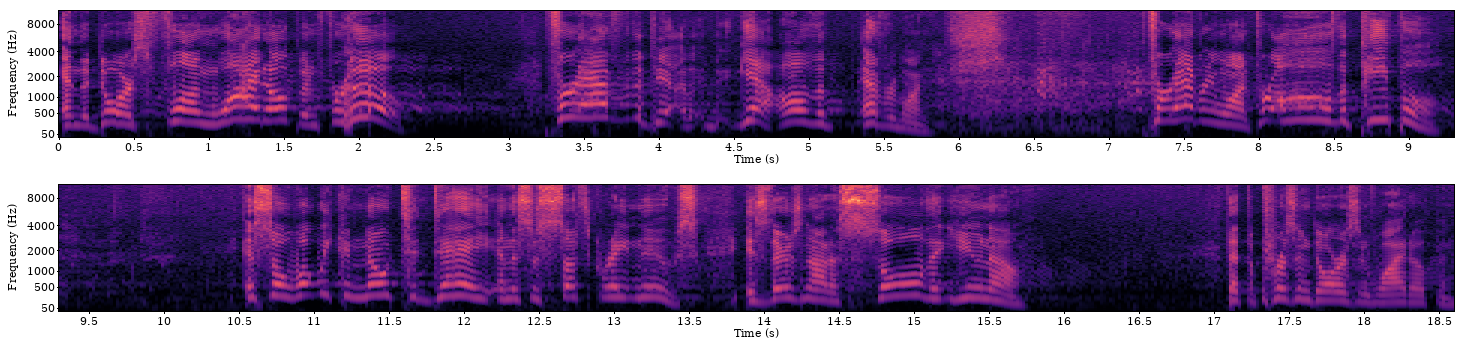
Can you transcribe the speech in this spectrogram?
And the door's flung wide open for who? For every, yeah, all the, everyone. for everyone, for all the people. And so, what we can know today, and this is such great news, is there's not a soul that you know that the prison door isn't wide open.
